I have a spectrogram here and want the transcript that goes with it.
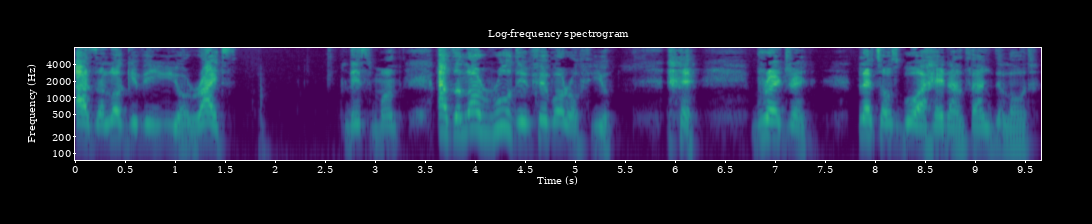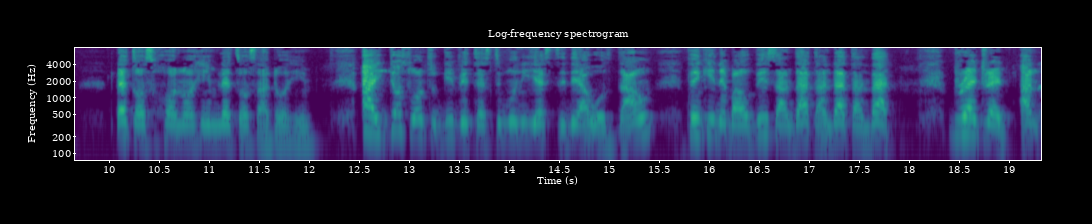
As the Lord giving you your rights this month, as the Lord ruled in favor of you. Brethren, let us go ahead and thank the Lord. Let us honor him. Let us adore him. I just want to give a testimony. Yesterday, I was down thinking about this and that and that and that brethren. And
